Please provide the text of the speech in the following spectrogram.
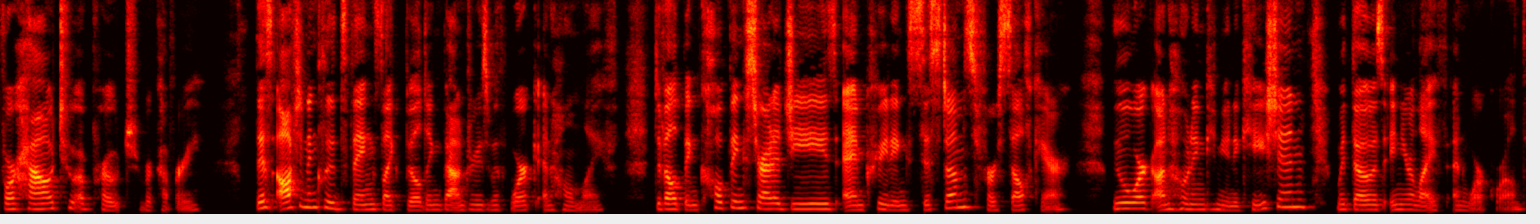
for how to approach recovery. This often includes things like building boundaries with work and home life, developing coping strategies, and creating systems for self care. We will work on honing communication with those in your life and work world.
